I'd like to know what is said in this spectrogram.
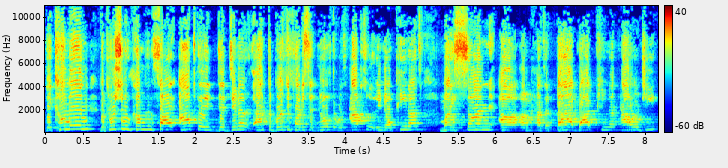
They come in, the person who comes inside at the, the dinner, at the birthday party said, no, there was absolutely no peanuts. My son uh, um, has a bad, bad peanut allergy.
